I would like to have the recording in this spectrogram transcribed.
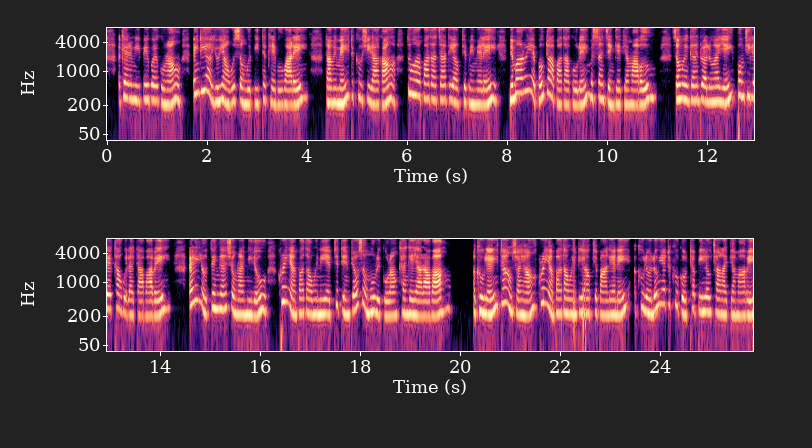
။အကယ်ဒမီပေးပွဲကတော့အိန္ဒိယရိုးရာဝတ်စုံဝတ်ပြီးတက်ခဲ့ပူပါတယ်။ဒါပေမဲ့တခုရှိတာကသူဟာဘာသာကြားတယောက်ဖြစ်ပေမဲ့လည်းမြန်မာတို့ရဲ့ဗုဒ္ဓဘာသာကိုလည်းမဆန့်ကျင်ခဲ့ခဲ့ပြန်ပါဘူး။ဇုံဝင်ကန်းအတွက်လွန်အပ်ရင်ဖုန်ကြီးလဲထောက်ဝစ်လိုက်တာပါပဲ။အဲဒီလိုသင်ကန်းရှုံလိုက်မိလို့ခရိယန်ဘာသာဝင်တွေရဲ့ပြစ်တင်ပြောဆိုမှုတွေကိုတော့ခံခဲ့ရတာပါ။ အခုလေတောင်ဆိုင်ဟာခရိယန်ဘာသာဝင်တယောက်ဖြစ်ပါလျက်နဲ့အခုလိုလုံရက်တစ်ခုကိုထပ်ပြီးလှုပ်ချလိုက်ပြန်ပါပြီ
